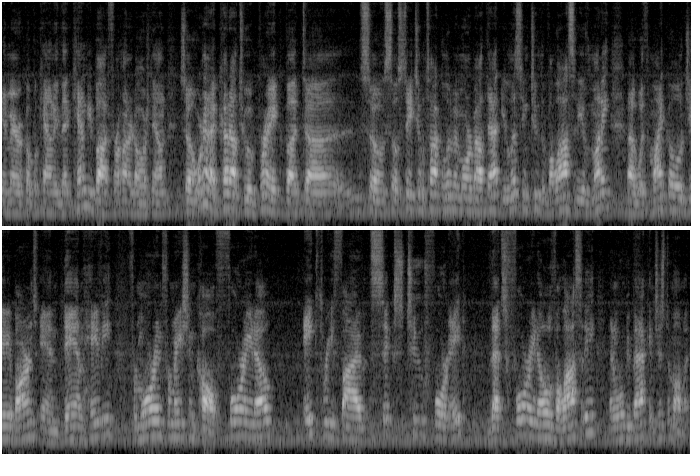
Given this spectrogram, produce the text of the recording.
in Maricopa County that can be bought for hundred dollars down. So we're gonna cut out to a break, but, uh, so, so stay tuned. We'll talk a little bit more about that. You're listening to The Velocity of Money uh, with Michael J. Barnes and Dan Havey. For more information, call 480-835-6248. That's 480 Velocity, and we'll be back in just a moment.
